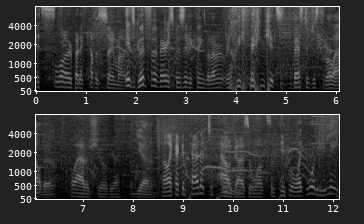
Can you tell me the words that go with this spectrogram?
it's slow, but it covers so much. It's good for very specific things, but I don't really think it's best to just throw out there. Or out of shield, yeah. Yeah. Uh, like, I compared it to Power Ooh. Geyser once, and people were like, what do you mean?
